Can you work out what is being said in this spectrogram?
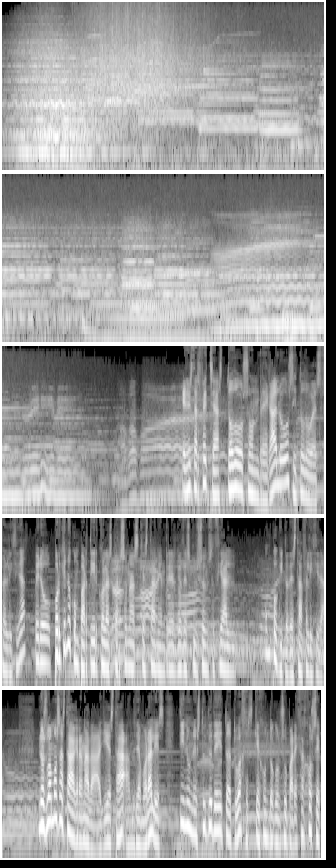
En estas fechas todo son regalos y todo es felicidad, pero ¿por qué no compartir con las personas que están en riesgo de exclusión social un poquito de esta felicidad? Nos vamos hasta Granada, allí está Andrea Morales. Tiene un estudio de tatuajes que junto con su pareja José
